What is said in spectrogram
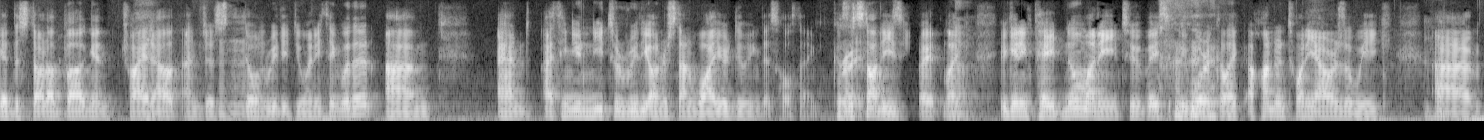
get the startup bug and try it out and just mm-hmm. don't really do anything with it. Um, and I think you need to really understand why you're doing this whole thing because right. it's not easy, right? Like no. you're getting paid no money to basically work like 120 hours a week mm-hmm. um,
